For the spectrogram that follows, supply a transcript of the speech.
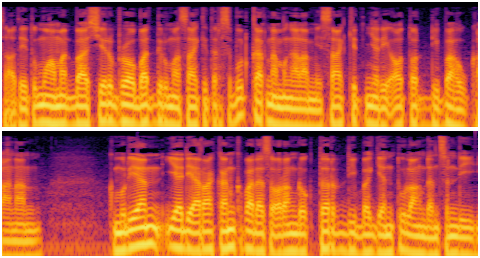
Saat itu Muhammad Bashir berobat di rumah sakit tersebut karena mengalami sakit nyeri otot di bahu kanan. Kemudian ia diarahkan kepada seorang dokter di bagian tulang dan sendi.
